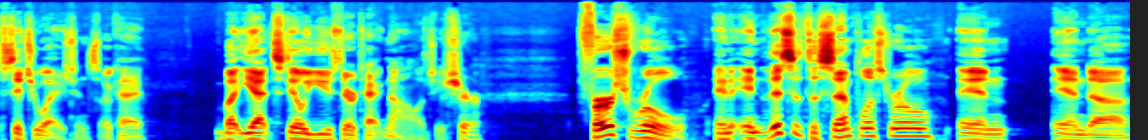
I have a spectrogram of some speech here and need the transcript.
situations. Okay, but yet still use their technology. Sure. First rule, and, and this is the simplest rule, and and uh,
